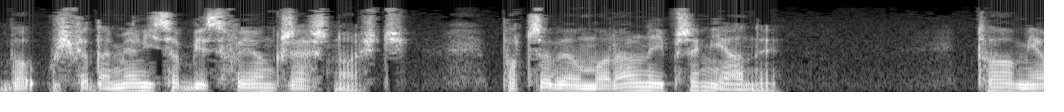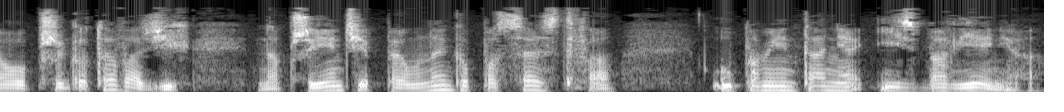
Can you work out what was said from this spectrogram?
bo uświadamiali sobie swoją grzeszność, potrzebę moralnej przemiany. To miało przygotować ich na przyjęcie pełnego poselstwa upamiętania i zbawienia,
